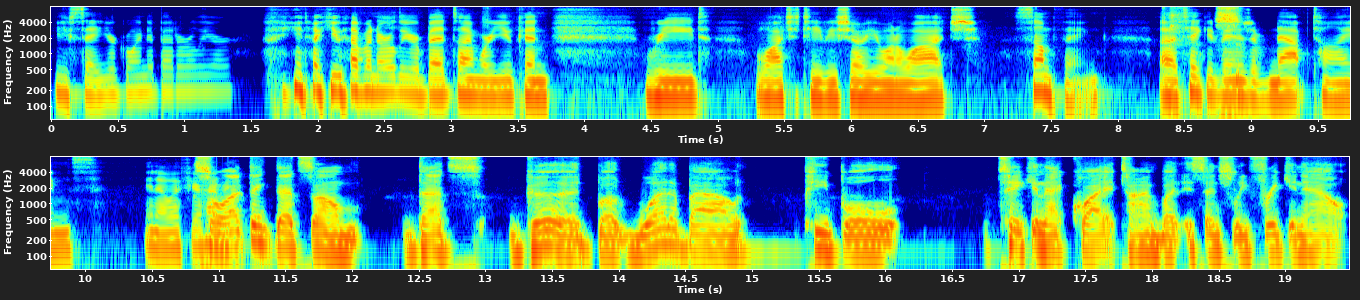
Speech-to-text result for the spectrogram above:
You say you're going to bed earlier. you know you have an earlier bedtime where you can read watch a tv show you want to watch something uh, take advantage of nap times you know if you're so having- i think that's um that's good but what about people taking that quiet time but essentially freaking out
